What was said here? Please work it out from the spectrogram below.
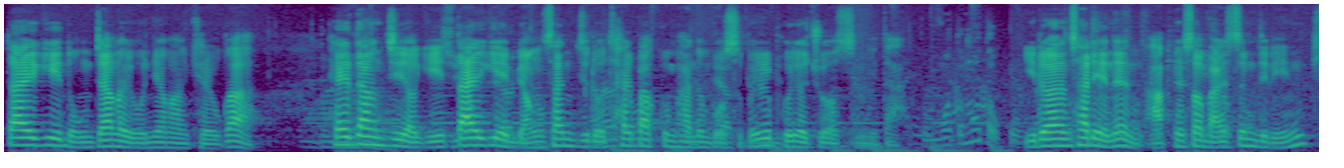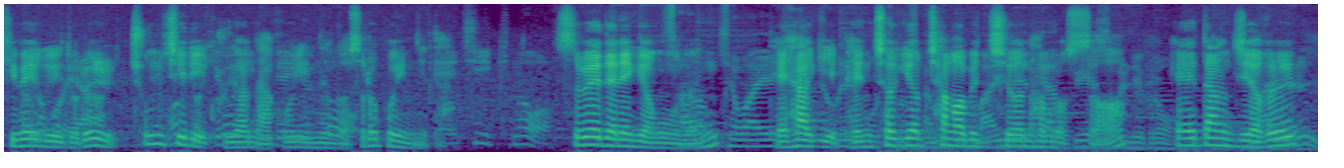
딸기 농장을 운영한 결과 해당 지역이 딸기의 명산지로 탈바꿈하는 모습을 보여주었습니다. 이러한 사례는 앞에서 말씀드린 기획 의도를 충실히 구현하고 있는 것으로 보입니다. 스웨덴의 경우는 대학이 벤처기업 창업을 지원함으로써 해당 지역을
